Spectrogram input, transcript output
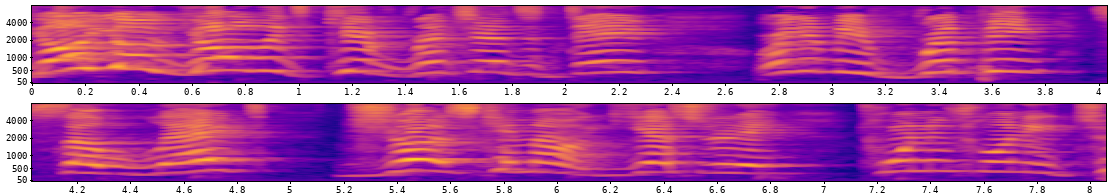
Yo, yo, yo, it's Kid Rips, and today we're going to be ripping Select. Just came out yesterday, 2022.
